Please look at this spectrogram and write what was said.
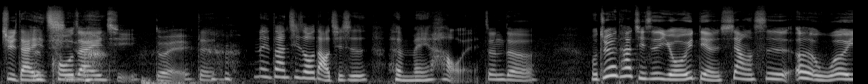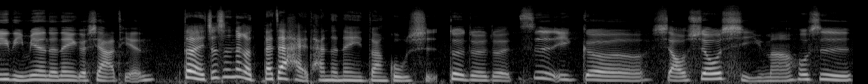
聚在一起了，扣在一起，对，对，那段济州岛其实很美好哎、真的，我觉得它其实有一点像是二五二一里面的那个夏天，对，就是那个待在海滩的那一段故事。对对对，是一个小休息吗？或是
